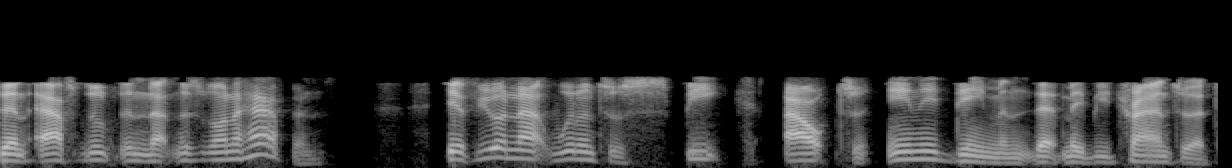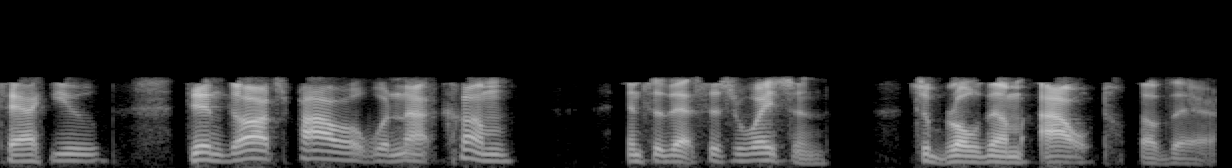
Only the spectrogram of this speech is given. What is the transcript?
then absolutely nothing is going to happen. If you're not willing to speak out to any demon that may be trying to attack you, then God's power will not come into that situation to blow them out of there.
